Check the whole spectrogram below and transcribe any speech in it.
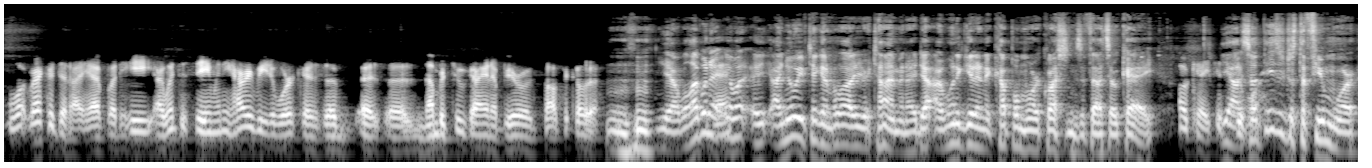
What record did I have? But he, I went to see him, and he hired me to work as a as a number two guy in a bureau in South Dakota. Mm-hmm. Yeah. Well, I want to. I know we've taken up a lot of your time, and I, I want to get in a couple more questions if that's okay. Okay. yeah. So more. these are just a few more,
